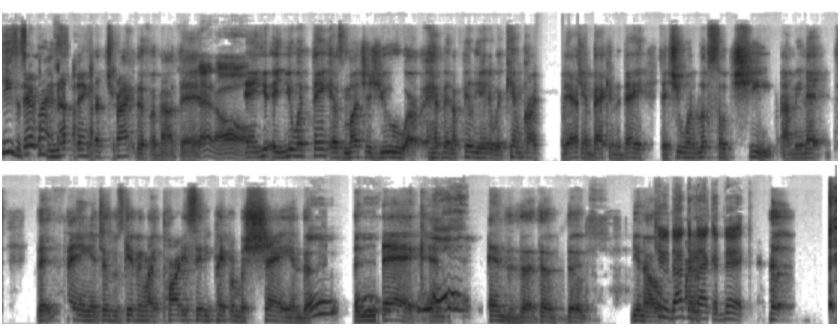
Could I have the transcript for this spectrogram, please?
Jesus there's Christ. nothing attractive about that At all. And you and you would think as much as you uh, have been affiliated with Kim Kardashian back in the day that you wouldn't look so cheap. I mean that that thing it just was giving like Party City paper mache and the Ooh, the neck and and the the the you know Cute, not the lack of neck. the, is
